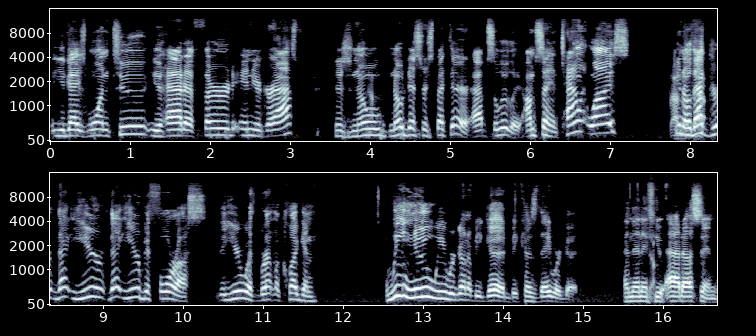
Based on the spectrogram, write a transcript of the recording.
you guys won two. You had a third in your grasp. There's no no disrespect there. Absolutely. I'm saying talent wise, you know that gr- that year that year before us, the year with Brent McClagen, we knew we were going to be good because they were good. And then if you add us in,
